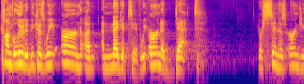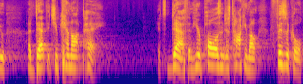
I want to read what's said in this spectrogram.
convoluted because we earn a, a, negative, we earn a debt. Your sin has earned you a debt that you cannot pay. It's death. And here Paul isn't just talking about physical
